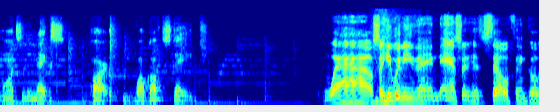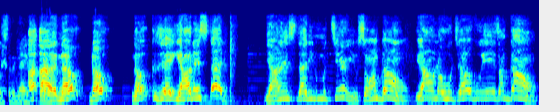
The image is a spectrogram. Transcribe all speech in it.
On to the next part. Walk off the stage. Wow. So he wouldn't even answer himself and go to the next Uh uh question. no, no, no, because y'all didn't study. Y'all didn't study the material. So I'm gone. Y'all don't know who Jehovah is. I'm gone.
